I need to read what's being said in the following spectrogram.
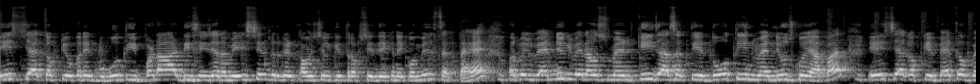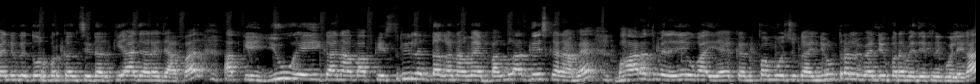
एशिया कप के ऊपर एक बहुत ही बड़ा डिसीज़न हमें एशियन क्रिकेट काउंसिल की तरफ़ से देखने को मिल सकता है। और भाई वेन्यू की अनाउंसमेंट की जा सकती है। दो तीन वेन्यूज को यहाँ पर एशिया कप के बैकअप वेन्यू के तौर पर कंसिडर किया जा रहा है जहाँ पर आपके यूएई का नाम, आपके श्रीलंका का नाम है, बांग्लादेश का नाम है, भारत में नहीं होगा, यह कंफर्म हो चुका है न्यूट्रल वेन्यू पर हमें देखने को मिलेगा,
